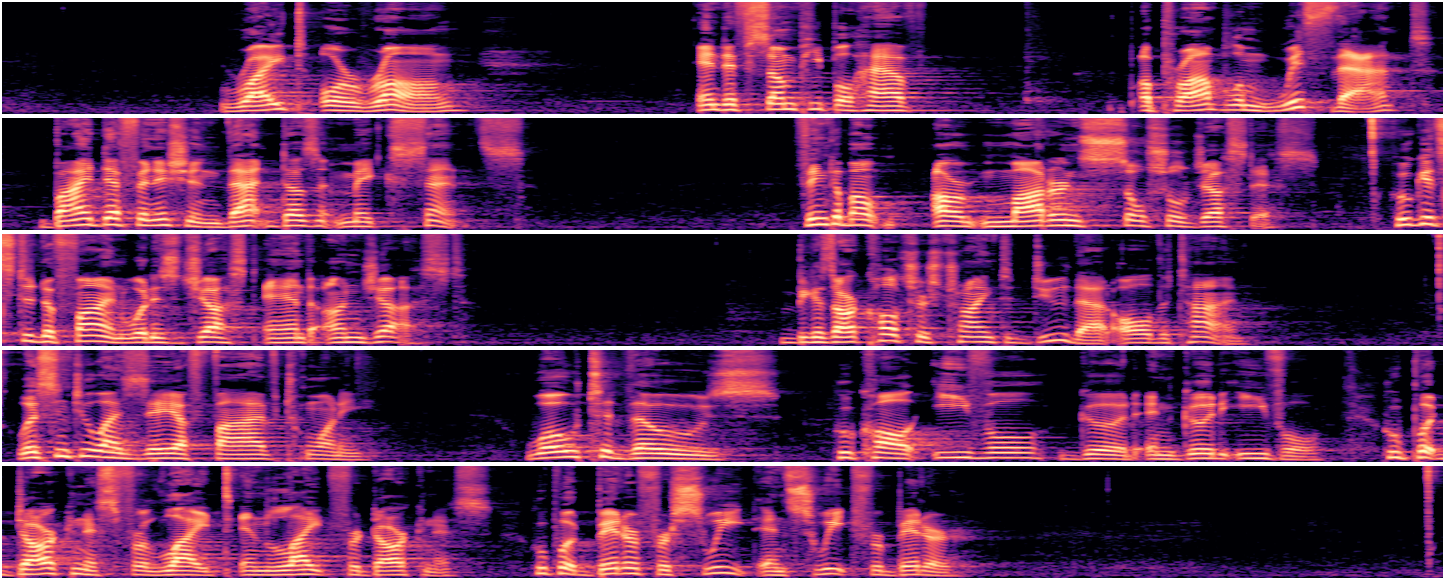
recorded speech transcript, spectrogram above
right or wrong. And if some people have a problem with that, by definition, that doesn't make sense. Think about our modern social justice. Who gets to define what is just and unjust? Because our culture is trying to do that all the time. Listen to Isaiah 5:20. Woe to those who call evil good and good evil, who put darkness for light and light for darkness, who put bitter for sweet and sweet for bitter.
